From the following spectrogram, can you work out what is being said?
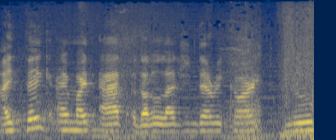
I think I might add another legendary card. Noob.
